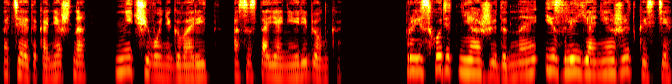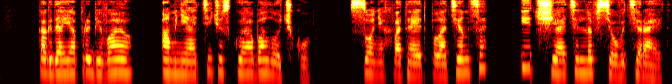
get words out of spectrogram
Хотя это, конечно, ничего не говорит о состоянии ребенка. Происходит неожиданное излияние жидкости, когда я пробиваю амниотическую оболочку. Соня хватает полотенце и тщательно все вытирает.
